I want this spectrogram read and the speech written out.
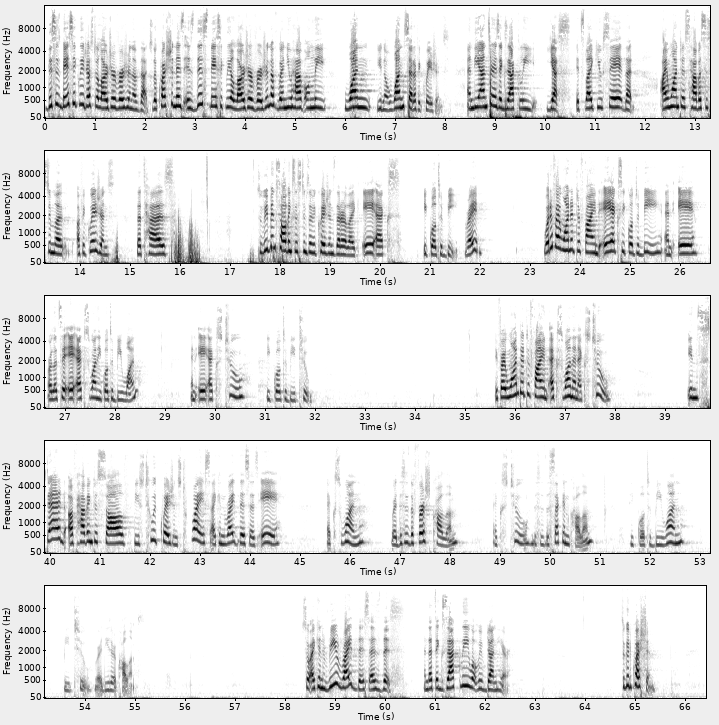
This is basically just a larger version of that. So the question is, is this basically a larger version of when you have only one, you know, one set of equations? And the answer is exactly yes. It's like you say that I want to have a system of equations that has, so we've been solving systems of equations that are like ax equal to b, right? What if I wanted to find ax equal to b and a, or let's say ax1 equal to b1 and ax2 equal to b2? If I wanted to find x1 and x2, instead of having to solve these two equations twice, I can write this as a x1, where this is the first column, x2, this is the second column, is equal to b1, b2, where these are columns. So I can rewrite this as this. And that's exactly what we've done here. It's a good question.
